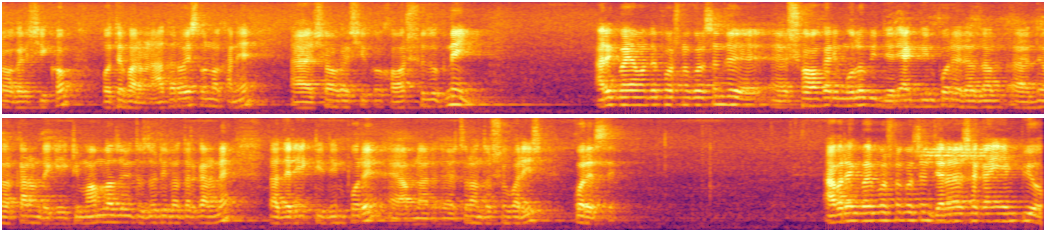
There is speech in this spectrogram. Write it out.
সহকারী শিক্ষক হতে পারবেন আদারওয়াইজ অন্যখানে সহকারী শিক্ষক হওয়ার সুযোগ নেই। আরেক ভাই আমাদের প্রশ্ন করেছেন যে সহকারী মৌলবীদের একদিন পরে রেজাল্ট দেওয়ার কারণটা কি একটি মামলাজনিত জটিলতার কারণে তাদের একটি দিন পরে আপনার চূড়ান্ত সুপারিশ করেছে। আবার এক ভাই প্রশ্ন করছেন, জেনারেল শাখায় এমপিও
